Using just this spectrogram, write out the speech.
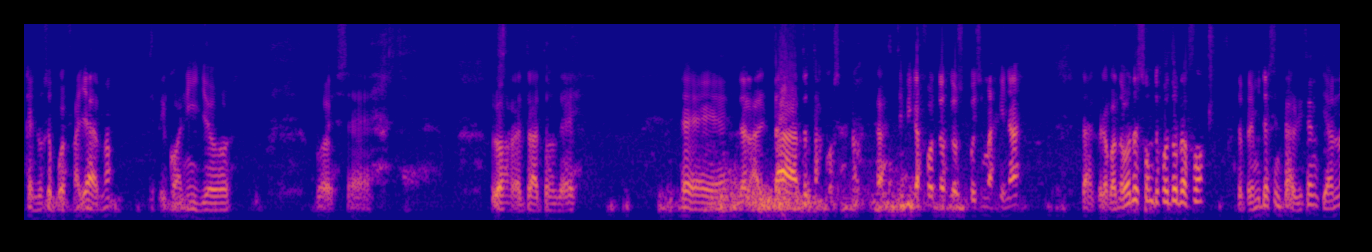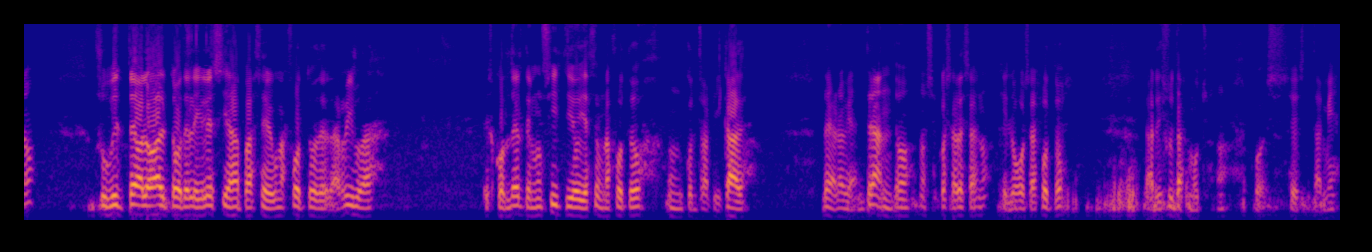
que no se puede fallar, ¿no? Típico anillos, pues eh, los retratos de, eh, del altar, todas estas cosas, ¿no? Las típicas fotos que os podéis imaginar. Pero cuando eres un fotógrafo, te permite sin licencias, ¿no? Subirte a lo alto de la iglesia para hacer una foto de arriba, esconderte en un sitio y hacer una foto, un contrapicado de la novia entrando, no sé, cosas de esas, ¿no? Que luego esas fotos las disfrutas mucho, ¿no? Pues es también.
